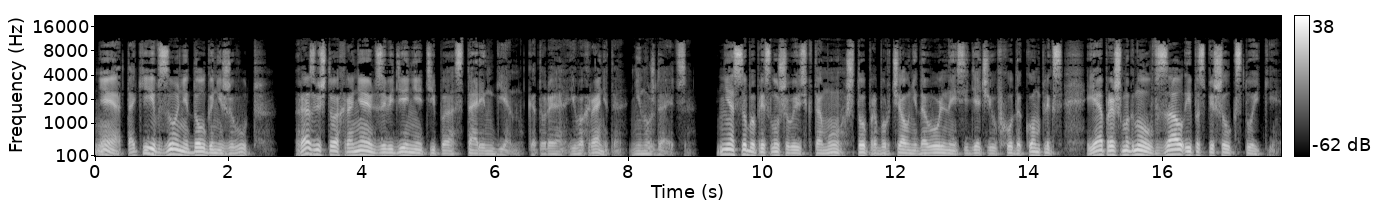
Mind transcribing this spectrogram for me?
Нет, такие в зоне долго не живут. Разве что охраняют заведение типа «Старинген», которое и в охране-то не нуждается. Не особо прислушиваясь к тому, что пробурчал недовольный сидячий у входа комплекс, я прошмыгнул в зал и поспешил к стойке.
